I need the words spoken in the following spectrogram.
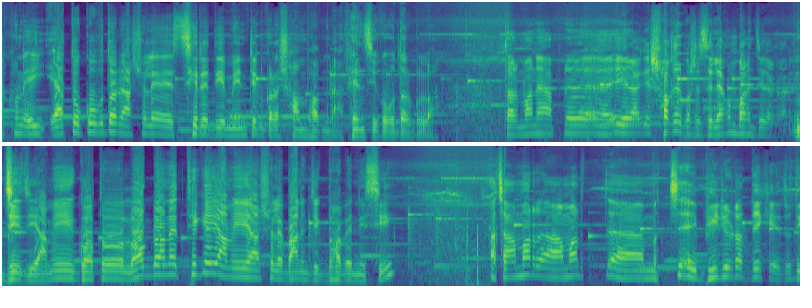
এখন এই এত কবুতর আসলে ছেড়ে দিয়ে মেনটেন করা সম্ভব না ফেন্সি কবুতরগুলো। তার মানে আপনি এর আগে শখের বসে ছিল এখন বাণিজ্যিক আকারে। জি জি আমি গত লকডাউনের থেকেই আমি আসলে বাণিজ্যিকভাবে নিছি। আচ্ছা আমার আমার আম, এই ভিডিওটা দেখে যদি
